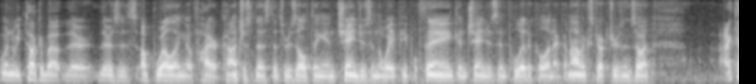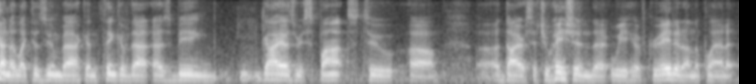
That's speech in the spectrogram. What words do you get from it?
when we talk about there, there's this upwelling of higher consciousness that's resulting in changes in the way people think and changes in political and economic structures and so on. I kind of like to zoom back and think of that as being Gaia's response to uh, a dire situation that we have created on the planet.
